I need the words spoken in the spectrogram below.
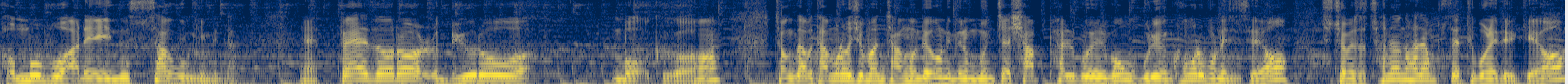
법무부 아래에 있는 수사국입니다. 예, Federal Bureau 뭐 그거 정답은 단문 50원 장문 100원이 드는 문자 샵 8910 무료인 콩으로 보내주세요. 추첨해서 천연 화장품 세트 보내드릴게요.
